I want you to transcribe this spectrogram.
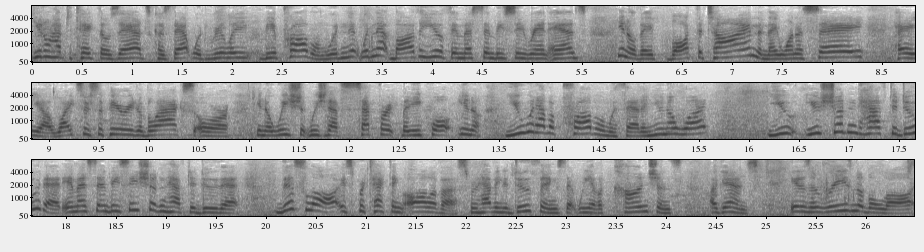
You don't have to take those ads because that would really be a problem, wouldn't it? Wouldn't that bother you if MSNBC ran ads? You know, they bought the time and they want to say, hey, uh, whites are superior to blacks, or you know, we should we should have separate but equal. You know, you would have a problem with that, and you know what? You you shouldn't have to do that. MSNBC shouldn't have to do that. This law is protecting all of us from having to do things that we have a conscience against. It is a reasonable law.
